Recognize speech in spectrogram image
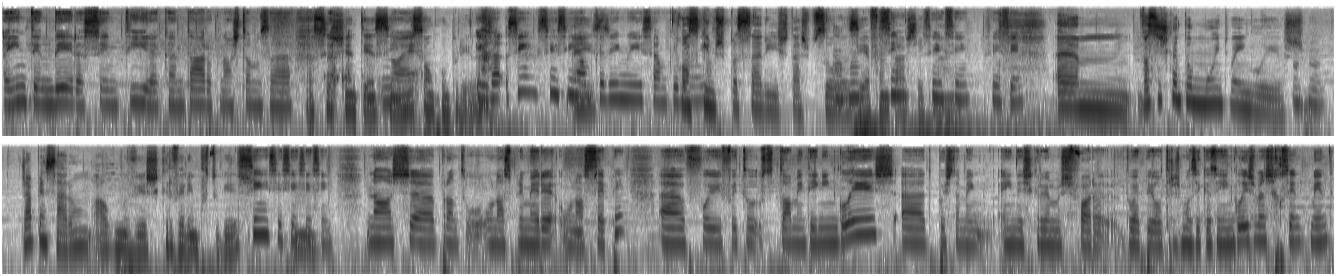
a entender, a sentir, a cantar o que nós estamos a. Vocês sentem assim, é? missão cumprida. Exa- sim, sim, sim, É é, um isso. bocadinho isso, é um bocadinho Conseguimos isso. passar isto às pessoas Uhum, e é sim, fantástico. Sim, não é? sim, sim, sim. Ahm, vocês cantam muito em inglês. Uhum. Já pensaram alguma vez escrever em português? Sim, sim, sim, sim, sim. Nós, ah, pronto, o, nosso primeiro, o nosso CP ah, foi, foi to- totalmente em inglês, ah, depois também ainda escrevemos fora do EP outras músicas em inglês, mas recentemente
